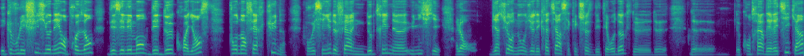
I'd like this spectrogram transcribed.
et que vous les fusionnez en prenant des éléments des deux croyances pour n'en faire qu'une, pour essayer de faire une doctrine euh, unifiée. Alors, bien sûr, nous, aux yeux des chrétiens, c'est quelque chose d'hétérodoxe, de, contraire d'hérétique, hein,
